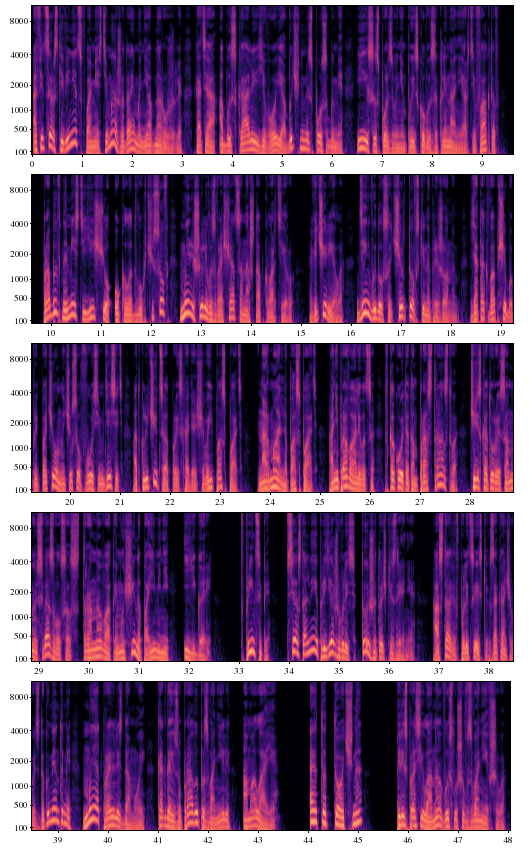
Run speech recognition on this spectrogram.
Офицерский венец в поместье мы ожидаемо не обнаружили, хотя обыскали его и обычными способами, и с использованием поисковых заклинаний и артефактов. Пробыв на месте еще около двух часов, мы решили возвращаться на штаб-квартиру. Вечерело. День выдался чертовски напряженным. Я так вообще бы предпочел на часов 8-10 отключиться от происходящего и поспать. Нормально поспать, а не проваливаться в какое-то там пространство, через которое со мной связывался странноватый мужчина по имени Игорь. В принципе, все остальные придерживались той же точки зрения. Оставив полицейских заканчивать с документами, мы отправились домой, когда из управы позвонили Амалае. «Это точно?» — переспросила она, выслушав звонившего.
